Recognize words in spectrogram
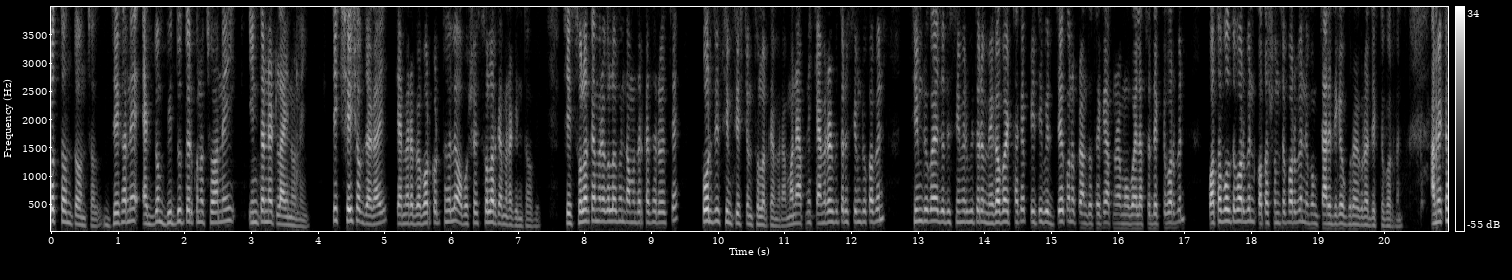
প্রত্যন্ত অঞ্চল, যেখানে একদম বিদ্যুতের কোনো ছোঁয়া নেই ইন্টারনেট লাইনও নেই। ঠিক সেই সব জায়গায় ক্যামেরা ব্যবহার করতে হলে অবশ্যই সোলার ক্যামেরা কিনতে হবে। সেই সোলার ক্যামেরাগুলো কিন্তু আমাদের কাছে রয়েছে four G SIM system solar camera মানে আপনি ক্যামেরার ভিতরে সিম ঢুকাবেন। সিম ঢুকায় যদি সিমের ভিতরে মেগাবাইট থাকে, পৃথিবীর যে কোনো প্রান্ত থেকে আপনারা মোবাইল অ্যাপসে দেখতে পারবেন, কথা বলতে পারবেন, কথা শুনতে পারবেন এবং চারিদিকে ঘুরে ঘুরে দেখতে পারবেন। আমি একটা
